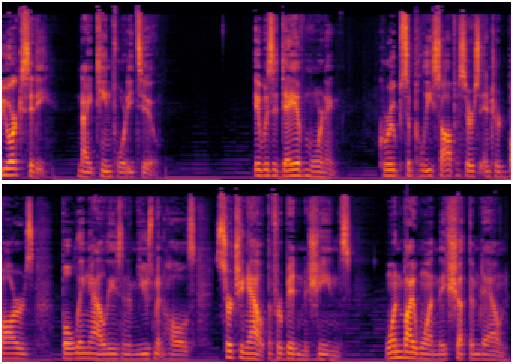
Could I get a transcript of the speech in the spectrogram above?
York City, 1942. It was a day of mourning. Groups of police officers entered bars, bowling alleys, and amusement halls, searching out the forbidden machines. One by one, they shut them down.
